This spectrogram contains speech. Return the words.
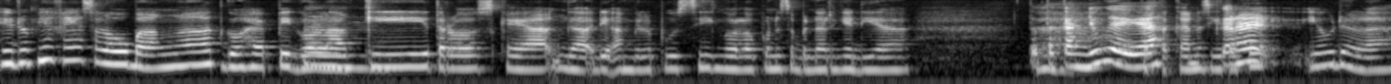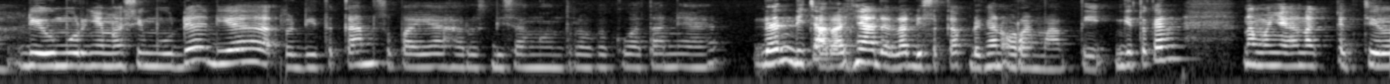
hidupnya kayak slow banget go happy go Hmm. lucky terus kayak nggak diambil pusing walaupun sebenarnya dia tertekan juga ya. tertekan sih karena tapi ya udahlah. Di umurnya masih muda dia ditekan supaya harus bisa ngontrol kekuatannya. Dan dicaranya adalah disekap dengan orang mati. Gitu kan namanya anak kecil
